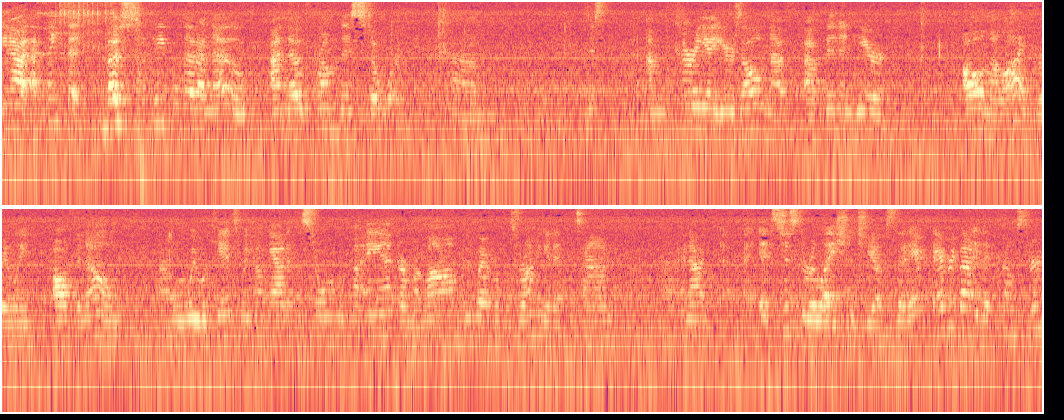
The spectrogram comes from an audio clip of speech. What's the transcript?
you know, I think that most of the people that I know, I know from this store. Um, just, I'm 38 years old, and I've, I've been in here all of my life, really, off and on. Uh, when we were kids, we hung out at the store with my aunt or my mom, whoever was running it at the time. Uh, and I, it's just the relationships that everybody that comes through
